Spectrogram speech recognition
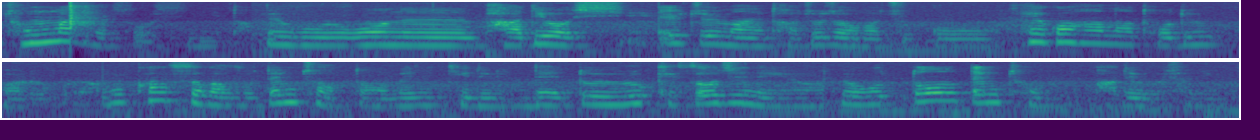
정말 잘 쓰고 있습니다. 그리고 이거는 바디워시 일주일 만에 다 조져가지고 새 거 하나 더 들고 가려고요. 호캉스 가서 쟁여왔던 amenity들인데 또 이렇게 써지네요. 이것도 쟁여온 바디워시입니다.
